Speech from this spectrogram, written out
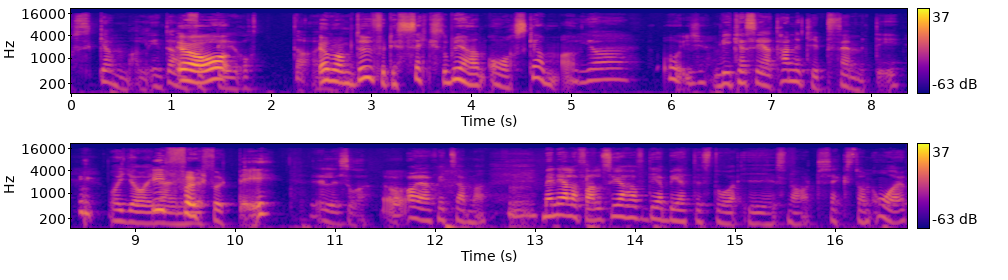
asgammal. Inte han Ja. 48? Ja men om du är 46 då blir han asgammal. Ja. Oj. Vi kan säga att han är typ 50 och jag är närmare 40. 40. Eller så. Ja, ja skitsamma. Men i alla fall, så jag har haft diabetes då i snart 16 år.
